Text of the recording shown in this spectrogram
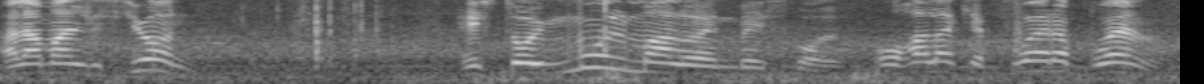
a la maldición. Estoy muy malo en béisbol. Ojalá que fuera bueno.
